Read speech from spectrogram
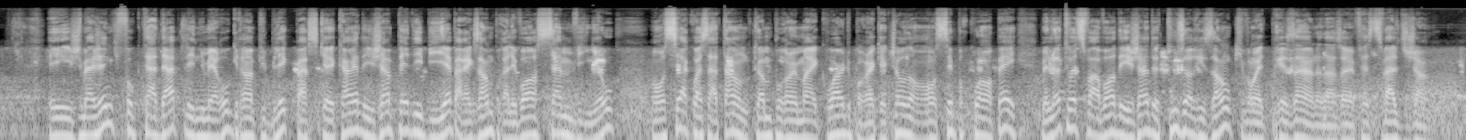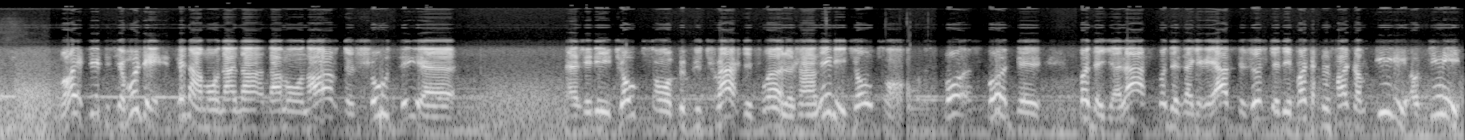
Et j'imagine qu'il faut que tu adaptes les numéros grand public parce que quand des gens paient des billets, par exemple, pour aller voir Sam Vigneault, on sait à quoi s'attendre, comme pour un Mike Ward ou pour un quelque chose, on sait pourquoi on paye. Mais là, toi, tu vas avoir des gens de tous horizons qui vont être présents dans un festival du genre. Oui, tu sais, parce que moi, dans mon, dans, dans, mon heure de show, tu sais, euh, j'ai des jokes qui sont un peu plus trash des fois. J'en ai des jokes qui sont pas, pas, de, pas dégueulasses, pas désagréables. C'est juste que des fois, ça peut faire comme, hé, OK.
